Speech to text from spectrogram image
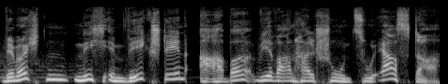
Wir möchten nicht im Weg stehen, aber wir waren halt schon zuerst da,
